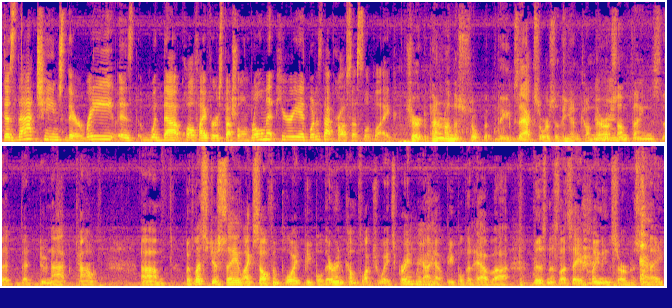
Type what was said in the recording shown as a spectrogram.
does that change their rate? Is would that qualify for a special enrollment period? What does that process look like? Sure, depending on the the exact source of the income, there are some things that that do not count. Um, but let's just say, like self-employed people, their income fluctuates greatly. I mm-hmm. have people that have a business, let's say a cleaning service, and they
